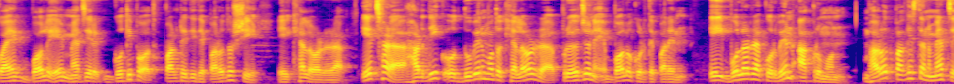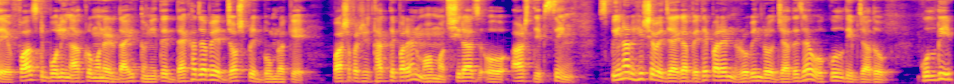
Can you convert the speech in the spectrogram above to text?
কয়েক বলে ম্যাচের গতিপথ পাল্টে দিতে পারদর্শী এই খেলোয়াড়রা। এছাড়া হার্দিক ও দুবের মতো খেলোয়াড়রা প্রয়োজনে বলও করতে পারেন। এই বোলাররা করবেন আক্রমণ। ভারত পাকিস্তান ম্যাচে ফার্স্ট বোলিং আক্রমণের দায়িত্ব নিতে দেখা যাবে জসপ্রীত বুমরাকে পাশাপাশি থাকতে পারেন মোহাম্মদ সিরাজ ও আর্শদীপ সিং। স্পিনার হিসেবে জায়গা পেতে পারেন রবীন্দ্র জাদেজা ও কুলদীপ যাদব। কুলদীপ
